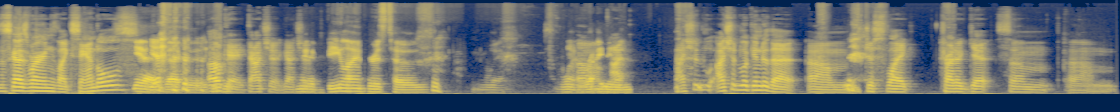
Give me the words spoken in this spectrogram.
this guy's wearing like sandals. yeah, Yeah. exactly. Okay, gotcha, gotcha. made a beeline for his toes. went went Um, right in. I should I should look into that. Um, just like try to get some um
